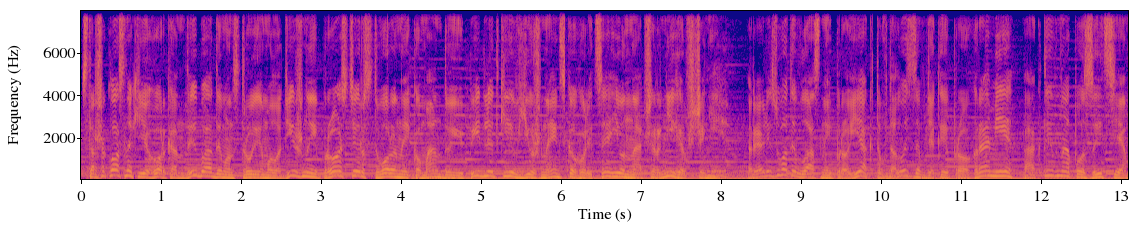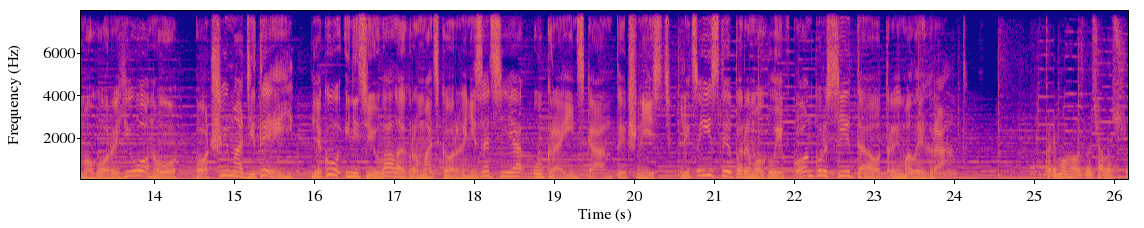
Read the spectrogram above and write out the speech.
Старшокласник Єгор Кандиба демонструє молодіжний простір, створений командою підлітків Южненського ліцею на Чернігівщині. Реалізувати власний проєкт вдалося завдяки програмі Активна позиція мого регіону очима дітей, яку ініціювала громадська організація Українська античність. Ліцеїсти перемогли в конкурсі та отримали грант. Перемога означала, що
